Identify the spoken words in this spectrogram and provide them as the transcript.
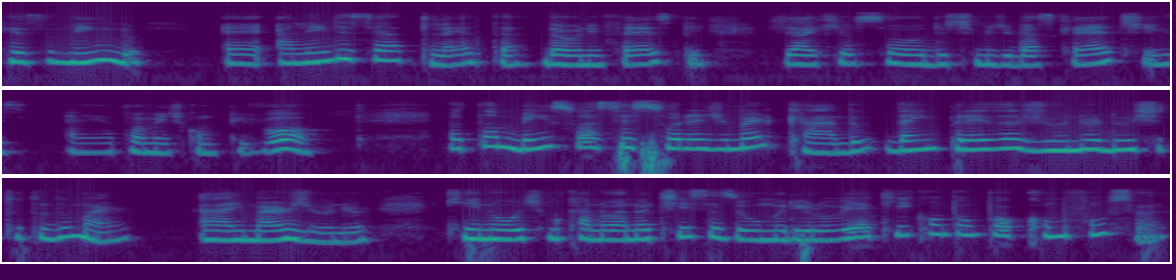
resumindo, é, além de ser atleta da Unifesp, já que eu sou do time de basquete, é, atualmente como pivô, eu também sou assessora de mercado da empresa júnior do Instituto do Mar, a Imar Júnior, que no último Canoa Notícias o Murilo veio aqui e contou um pouco como funciona.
